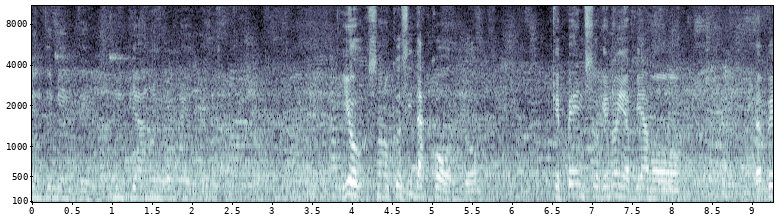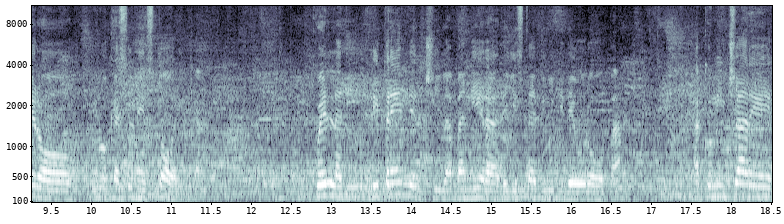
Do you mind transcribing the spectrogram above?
sufficientemente un piano europeo. Io sono così d'accordo che penso che noi abbiamo davvero un'occasione storica, quella di riprenderci la bandiera degli Stati Uniti d'Europa, a cominciare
